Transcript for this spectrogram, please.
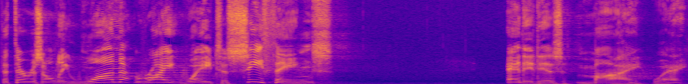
that there is only one right way to see things, and it is my way.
